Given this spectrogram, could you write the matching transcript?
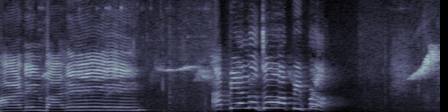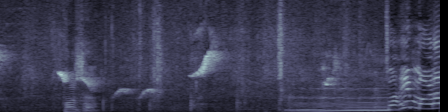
હાડીને બાડી આ પેલો જો આ પીપળો. શું છે? જહી મળે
